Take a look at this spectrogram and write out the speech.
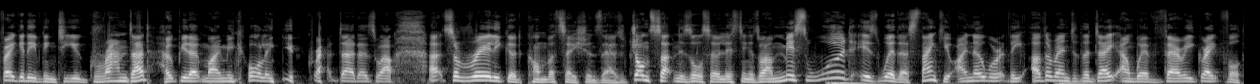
very good evening to you, Grandad. Hope you don't mind me calling you Grandad as well. Uh, a really good conversations there. So John Sutton is also listening as well. Miss Wood is with us. Thank you. I know we're at the other end of the day and we're very grateful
